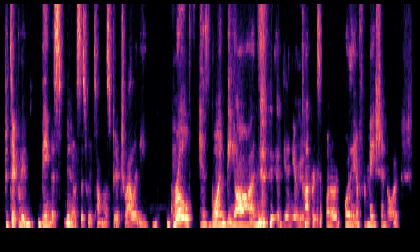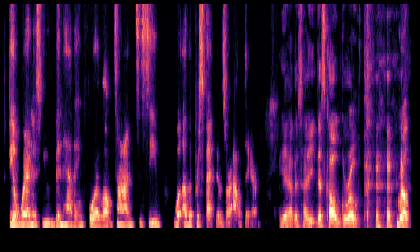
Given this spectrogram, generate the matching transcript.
particularly being a, you know, since we're talking about spirituality, growth is going beyond again your oh, yeah. comfort zone or, or the information or the awareness you've been having for a long time to see what other perspectives are out there. Yeah, that's how you. That's called growth. growth,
